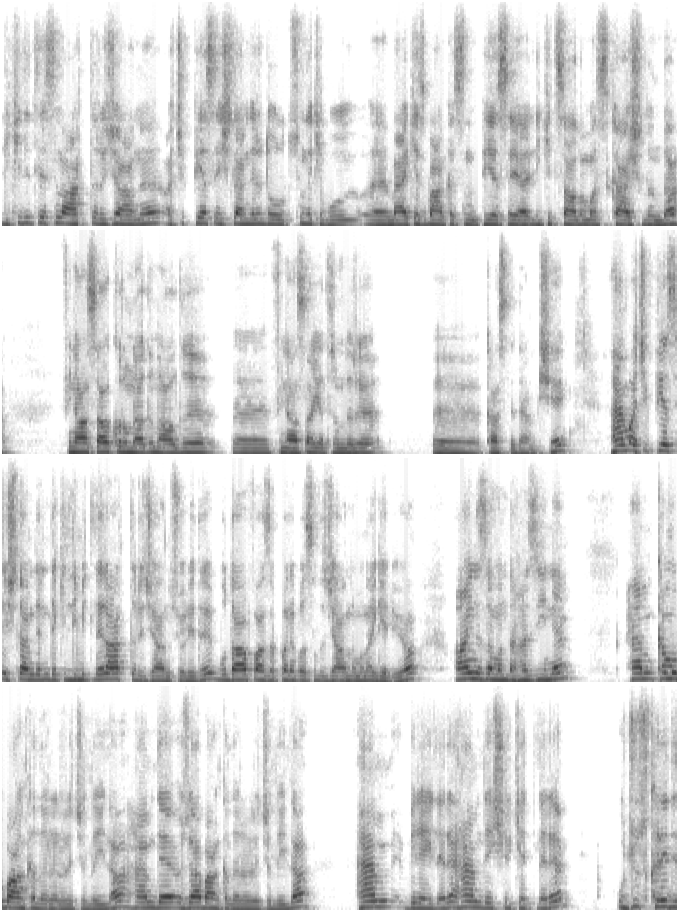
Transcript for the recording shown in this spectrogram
likiditesini arttıracağını, açık piyasa işlemleri doğrultusundaki bu e, Merkez Bankası'nın piyasaya likit sağlaması karşılığında finansal kurumlardan aldığı e, finansal yatırımları e, kasteden bir şey. Hem açık piyasa işlemlerindeki limitleri arttıracağını söyledi. Bu daha fazla para basılacağı anlamına geliyor. Aynı zamanda hazine hem kamu bankaları aracılığıyla hem de özel bankalar aracılığıyla hem bireylere hem de şirketlere ucuz kredi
